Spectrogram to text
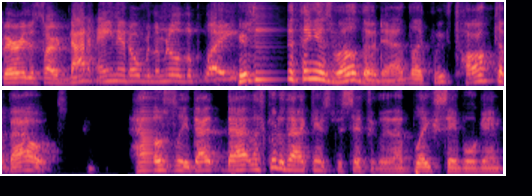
bury the slider, not hang it over the middle of the plate. Here's the thing as well, though, Dad. Like we've talked about Helsley. That that let's go to that game specifically, that Blake Sabol game,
